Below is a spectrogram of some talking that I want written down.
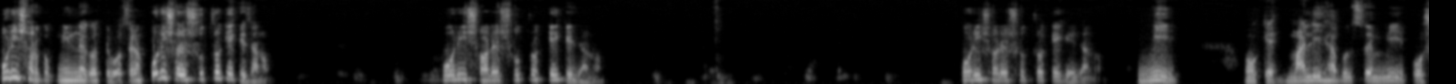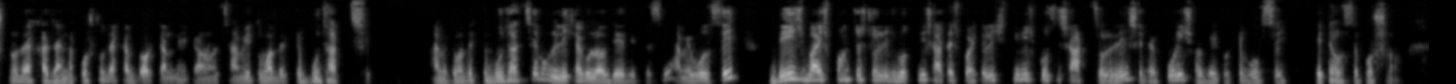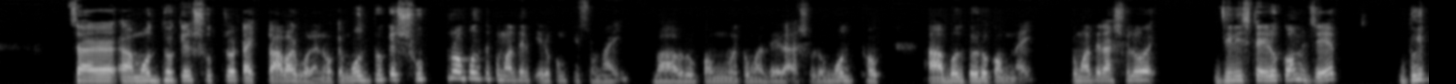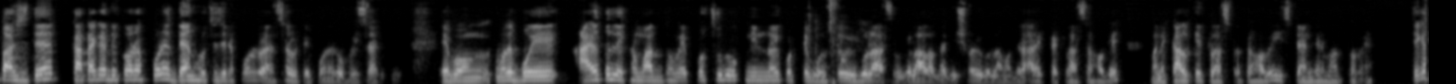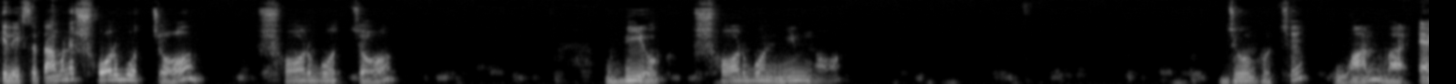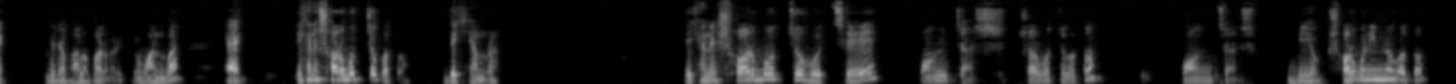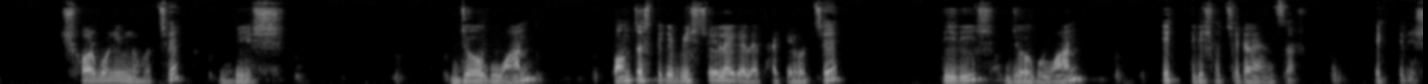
পরিসর নির্ণয় করতে বলছে। এখন পরিসরের সূত্র কে কে জানো? পরিসরের সূত্র কে কে জানো? পরিসরের সূত্র কে কে জানো? মি। ওকে, মালিহা বলছে মি। প্রশ্ন দেখা যায় না। প্রশ্ন দেখার দরকার নেই, কারণ হচ্ছে আমি তোমাদেরকে বুঝাচ্ছি। আমি তোমাদেরকে বুঝাচ্ছি এবং লেখাগুলোও দিয়ে দিতেছি। আমি বলছি বিশ, বাইশ, পঞ্চাশ, চল্লিশ, বত্রিশ, আঠাশ, পঁয়তাল্লিশ, তিরিশ, পঁচিশ, আটচল্লিশ, এটার পরিসর বের করতে বলছি। এটা হচ্ছে প্রশ্ন। স্যার মধ্যকের সূত্রটা একটু আবার বলেন। ওকে, মধ্যকের সূত্র বলতে তোমাদের এরকম কিছু নাই, বা ওরকম তোমাদের আসলে মধ্যক বলতে ওরকম নাই। তোমাদের আসলে জিনিসটা এরকম যে, দুই পাশ দিয়ে কাটাকাটি করার পরে দেন হচ্ছে যেটা পনেরো অ্যান্সার ওটাই পনেরো হয়েছে আর কি। এবং তোমাদের বইয়ে আয়ত লেখার মাধ্যমে প্রচুরক নির্ণয় করতে বলছে, ওইগুলো আছে, ওইগুলো আলাদা বিষয়, ওইগুলো আমাদের আরেকটা ক্লাসে হবে মানে কালকের ক্লাসটাতে হবে স্ট্যান্ডের মাধ্যমে। ঠিক আছে? লিখছে? তার মানে সর্বোচ্চ সর্বোচ্চ বিয়োগ সর্বনিম্ন যোগ হচ্ছে ওয়ান বা এক। যেটা ভালো পারো আর কি ওয়ান বা এক। এখানে সর্বোচ্চ কত? দেখি আমরা। এখানে সর্বোচ্চ হচ্ছে পঞ্চাশ। সর্বোচ্চ কত? পঞ্চাশ বিয়োগ। সর্বনিম্ন কত? সর্বনিম্ন হচ্ছে বিশ। যোগ ওয়ান পঞ্চাশ থেকে বিশ চলে গেলে থাকে হচ্ছে তিরিশ যোগ ওয়ান একত্রিশ হচ্ছে এটার অ্যান্সার একত্রিশ।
